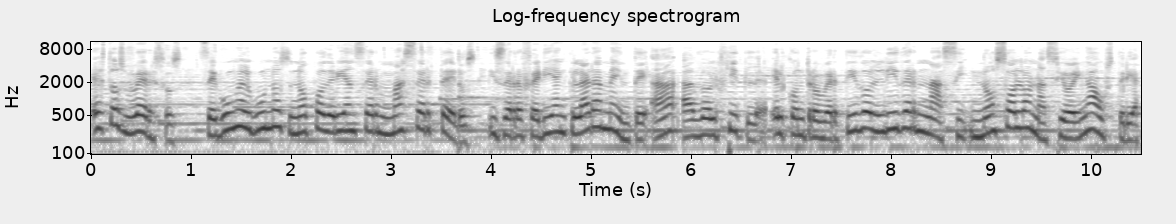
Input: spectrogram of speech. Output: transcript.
Estos versos, según algunos, no podrían ser más certeros y se referían claramente a Adolf Hitler. El controvertido líder nazi no solo nació en Austria,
